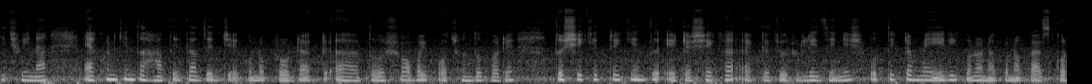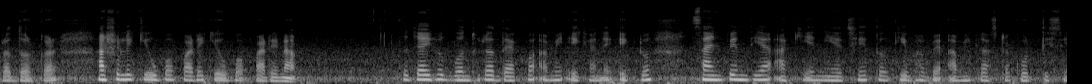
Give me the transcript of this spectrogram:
কিছুই না। এখন কিন্তু হাতের কাজের যে কোনো প্রোডাক্ট তো সবাই পছন্দ করে। তো সেক্ষেত্রে কিন্তু এটা শেখা একটা জরুরি জিনিস। প্রত্যেকটা মেয়েরই কোনো না কোনো কাজ করা দরকার। আসলে কেউ বা পারে, কেউ বা পারে না। তো যাই হোক বন্ধুরা, দেখো আমি এখানে একটু সাইন পেন দিয়ে আঁকিয়ে নিয়েছি তো কীভাবে আমি কাজটা করতেছি।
